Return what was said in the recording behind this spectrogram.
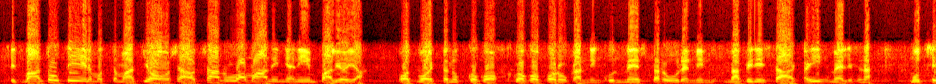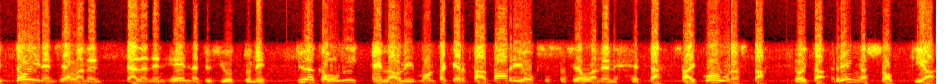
sitten vaan tultiin ilmoittamaan, että joo, sä oot saanut lomaa niin ja niin paljon ja oot voittanut koko, koko porukan niin kuin mestaruuden, niin mä pidin sitä aika ihmeellisenä. Mutta sitten toinen sellainen tällainen ennätysjuttu, niin työkaluliikkeillä oli monta kertaa tarjouksessa sellainen, että sai kourasta noita rengassokkia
